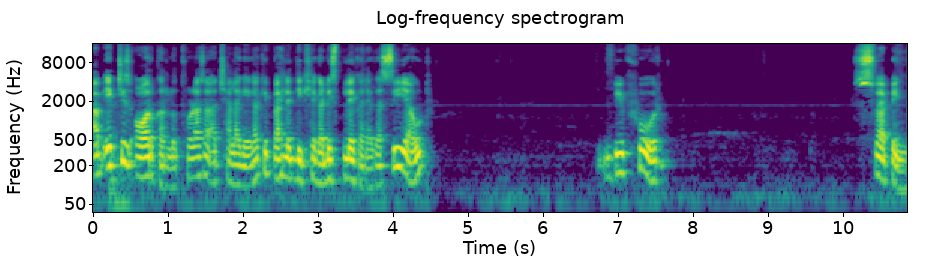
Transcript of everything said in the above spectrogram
अब एक चीज़ और कर लो थोड़ा सा अच्छा लगेगा कि पहले दिखेगा डिस्प्ले करेगा C out before swapping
